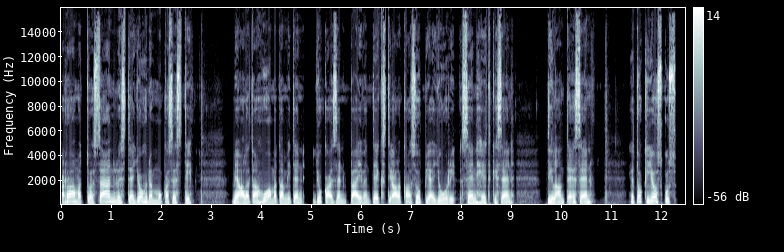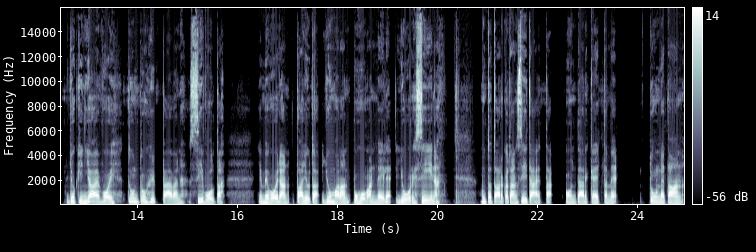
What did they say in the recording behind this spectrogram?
raamattua säännöllisesti ja johdonmukaisesti, me aletaan huomata, miten jokaisen päivän teksti alkaa sopia juuri sen hetkiseen tilanteeseen. Ja toki joskus jokin jae voi tuntua hyppäävän sivulta ja me voidaan tajuta Jumalan puhuvan meille juuri siinä. Mutta tarkoitan sitä, että on tärkeää, että me tunnetaan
